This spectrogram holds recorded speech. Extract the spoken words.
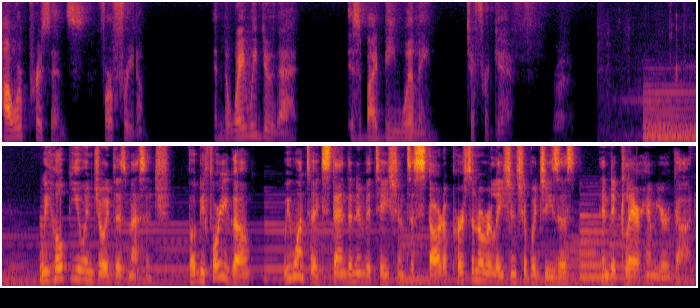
our prisons for freedom. And the way we do that is by being willing to forgive. We hope you enjoyed this message. But before you go, we want to extend an invitation to start a personal relationship with Jesus and declare Him your God.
